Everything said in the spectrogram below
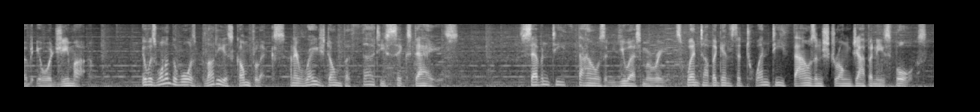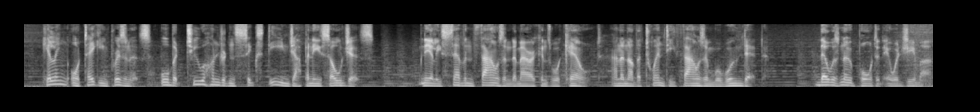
of Iwo Jima. It was one of the war's bloodiest conflicts and it raged on for 36 days. 70,000 US Marines went up against a 20,000 strong Japanese force killing or taking prisoners all but 216 Japanese soldiers. Nearly 7,000 Americans were killed and another 20,000 were wounded. There was no port at Iwo Jima,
